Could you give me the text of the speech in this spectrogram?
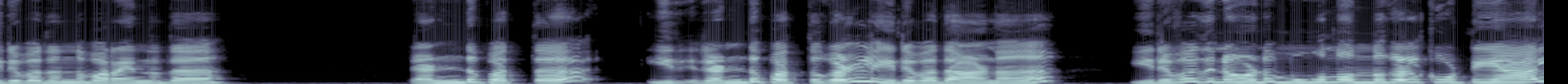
ഇരുപതെന്ന് പറയുന്നത്? രണ്ട് പത്ത് രണ്ട് പത്തുകൾ ഇരുപതാണ്. ഇരുപതിനോട് മൂന്നൊന്നുകൾ കൂട്ടിയാൽ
